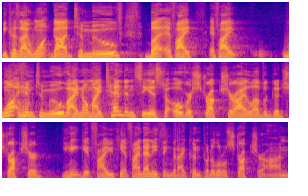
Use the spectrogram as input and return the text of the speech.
because I want God to move, but if I if I want him to move, I know my tendency is to overstructure. I love a good structure. You can't get you can't find anything that I couldn't put a little structure on.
